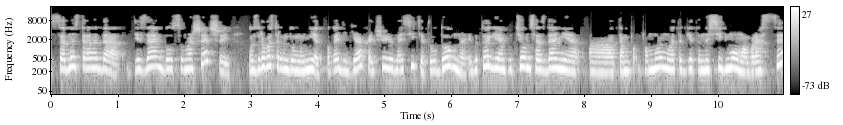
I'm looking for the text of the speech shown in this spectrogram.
с одной стороны, да, дизайн был сумасшедший, но с другой стороны думаю, нет, погоди, я хочу ее носить, это удобно. И в итоге путем создания, а, там, по-моему, это где-то на седьмом образце,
